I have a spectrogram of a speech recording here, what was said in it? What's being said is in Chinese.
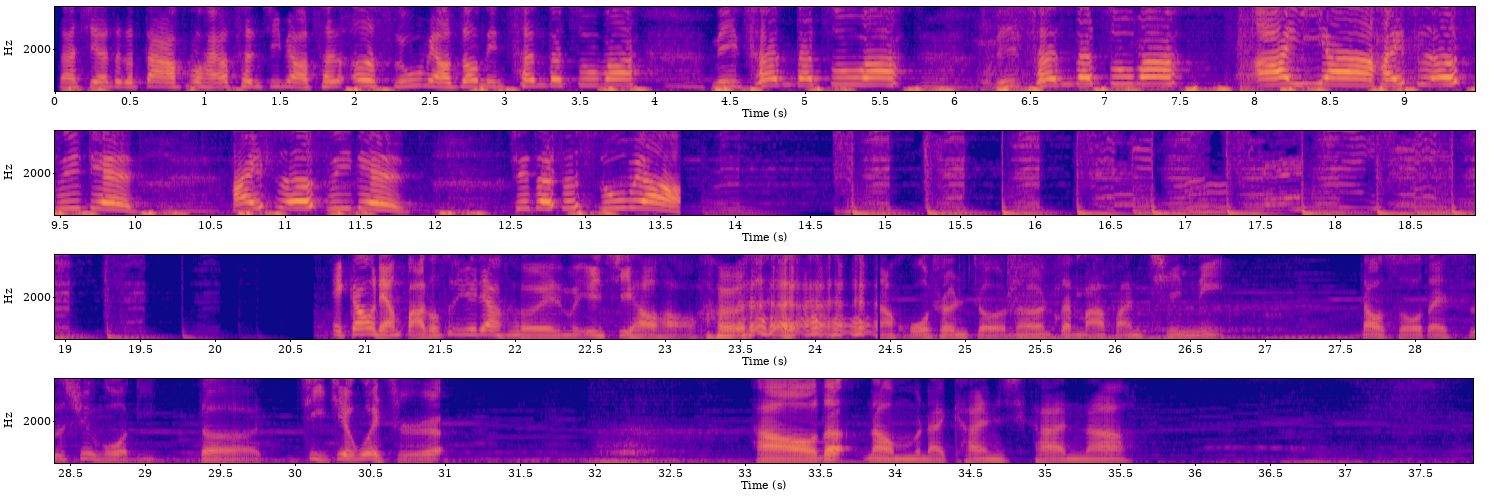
那现在这个大副还要撑几秒？撑二十五秒钟，你撑得住吗？你撑得住吗？你撑得住吗？哎呀，还是二十一点，还是二十一点，现在剩十五秒。哎，刚好两把都是月亮盒，哎，你们运气好好。那获胜者呢？再麻烦请你，到时候再私信我你的寄件位置。好的，那我们来看一看呢。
